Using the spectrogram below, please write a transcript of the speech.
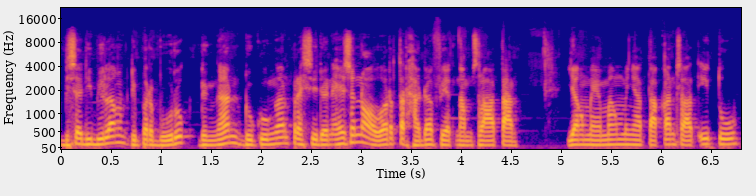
bisa dibilang diperburuk dengan dukungan Presiden Eisenhower terhadap Vietnam Selatan yang memang menyatakan saat itu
